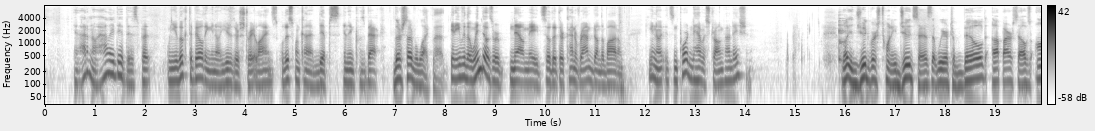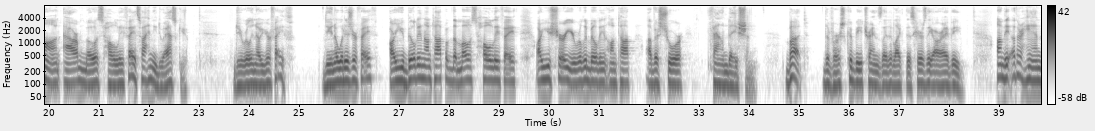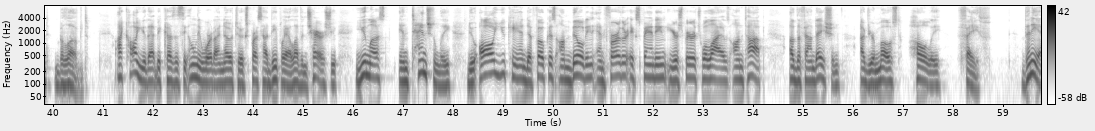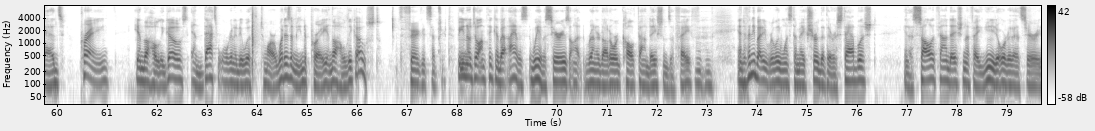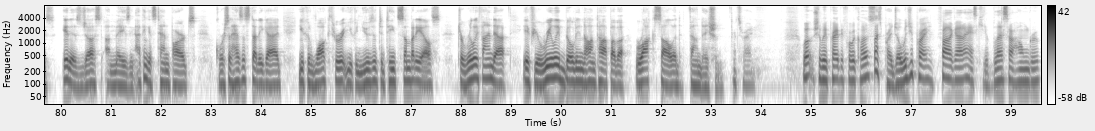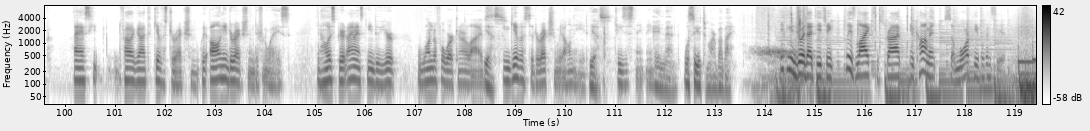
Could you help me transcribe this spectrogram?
And I don't know how they did this, but when you look at the building, you know, usually there's straight lines. Well, this one kind of dips and then comes back. There's several like that. And even the windows are now made so that they're kind of rounded on the bottom. You know, it's important to have a strong foundation. Well, in Jude verse 20, Jude says that we are to build up ourselves on our most holy faith. So I need to ask you, do you really know your faith? Do you know what is your faith? Are you building on top of the most holy faith? Are you sure you're really building on top of a sure foundation? But the verse could be translated like this. Here's the RIV. On the other hand, beloved, I call you that because it's the only word I know to express how deeply I love and cherish you. You must intentionally do all you can to focus on building and further expanding your spiritual lives on top of the foundation of your most holy faith. Then he adds, praying in the Holy Ghost, and that's what we're going to do with tomorrow. What does it mean to pray in the Holy Ghost? It's a very good subject. But you know, Joel, I'm thinking about I have a, we have a series on Renner.org called Foundations of Faith. Mm-hmm. And if anybody really wants to make sure that they're established in a solid foundation of faith, you need to order that series. It is just amazing. I think it's 10 parts. Of course, it has a study guide. You can walk through it, you can use it to teach somebody else to really find out if you're really building on top of a rock solid foundation. That's right. Well, should we pray before we close? Let's pray, Joel. Would you pray? Father God, I ask you to bless our home group. I ask you, Father God, to give us direction. We all need direction in different ways. And Holy Spirit, I'm asking you to do your wonderful work in our lives. Yes. And give us the direction we all need. Yes. In Jesus' name, amen. Amen. We'll see you tomorrow. Bye bye. If you enjoyed that teaching, please like, subscribe, and comment so more people can see it.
